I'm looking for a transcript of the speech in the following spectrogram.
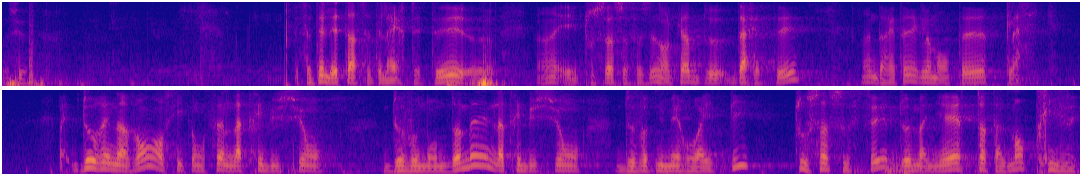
Monsieur C'était l'État, c'était la RTT, euh, hein, et tout ça se faisait dans le cadre d'arrêtés, hein, d'arrêtés réglementaires classiques. Ben, dorénavant, en ce qui concerne l'attribution de vos noms de domaine, l'attribution de votre numéro IP, tout ça se fait de manière totalement privée.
